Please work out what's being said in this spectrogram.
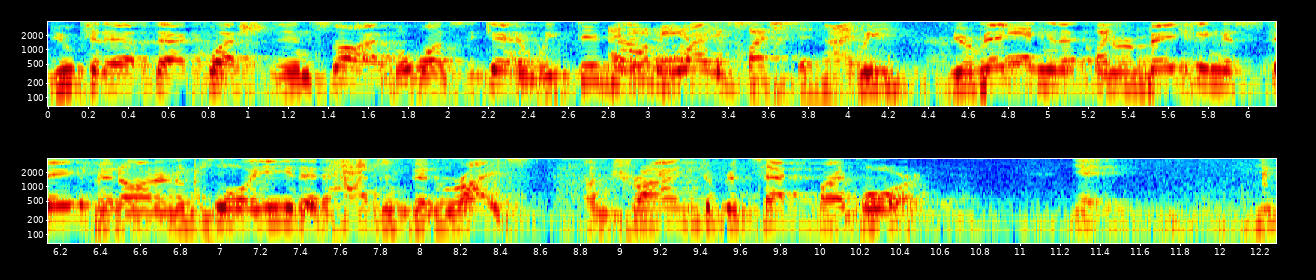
you could ask that question inside, but once again, we did I not didn't ask the rice. question. I We, you're making, asked an- you're making a statement on an employee that hasn't been riced. I'm trying to protect my board. Yeah, it- you,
